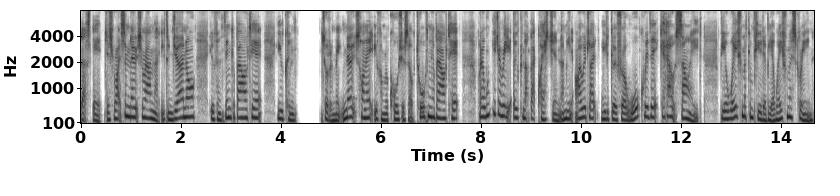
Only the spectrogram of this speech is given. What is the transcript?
That's it. Just write some notes around that. You can journal, you can think about it, you can sort of make notes on it. You can record yourself talking about it. But I want you to really open up that question. I mean, I would like you to go for a walk with it, get outside, be away from a computer, be away from a screen,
